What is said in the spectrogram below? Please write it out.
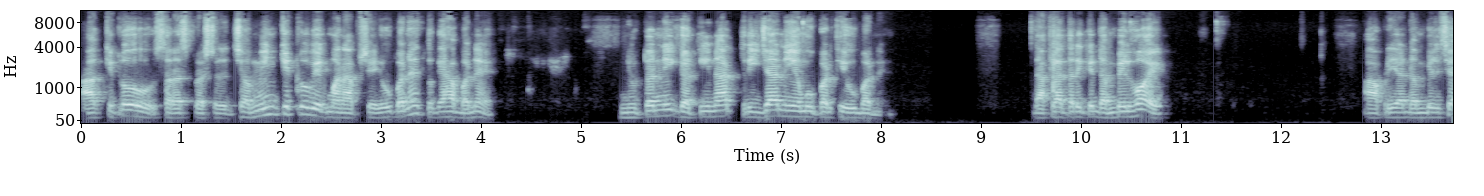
આ કેટલો સરસ પ્રશ્ન છે. જમીન કેટલું વેગમાન આપશે? એવું બને તો કે હા, બને. ન્યૂટનની ગતિના ત્રીજા નિયમ ઉપરથી એવું બને. દાખલા તરીકે ડમ્બેલ હોય. આપણી આ ડમ્બેલ છે,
